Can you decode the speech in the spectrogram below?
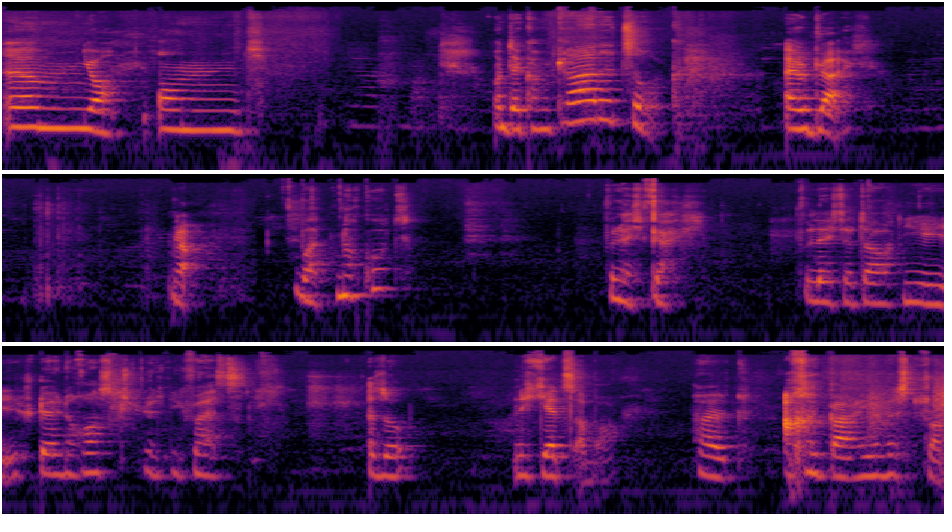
Ähm, ja, und. Und der kommt gerade zurück. Also gleich. Ja. Warte noch kurz. Vielleicht gleich. Vielleicht hat er auch die Stellen rausgeschnitten, ich weiß es nicht. Also, nicht jetzt, aber halt. Ach egal, ihr wisst schon.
